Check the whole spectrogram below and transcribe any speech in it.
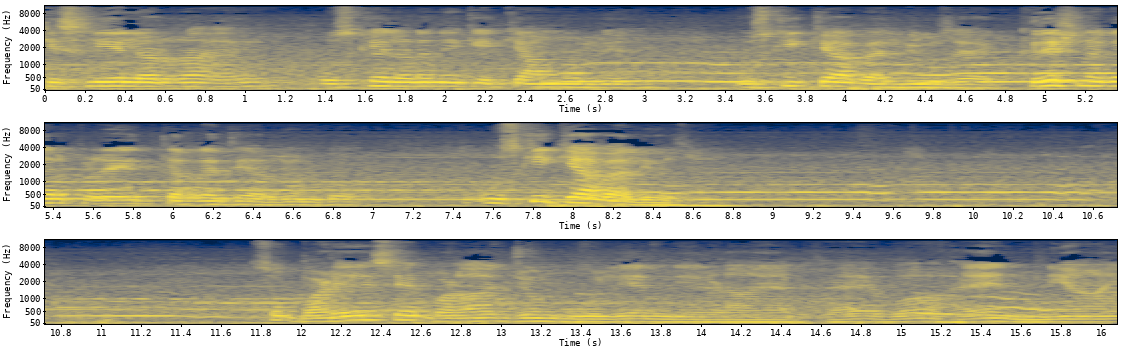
किस लिए लड़ रहा है? उसके लड़ने के क्या मूल्य है? उसकी क्या वैल्यूज़ है? कृष्ण अगर प्रेरित कर रहे थे अर्जुन को तो उसकी क्या वैल्यूज़ है? सो बड़े से बड़ा जो मूल्य निर्णायक है, वह है न्याय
